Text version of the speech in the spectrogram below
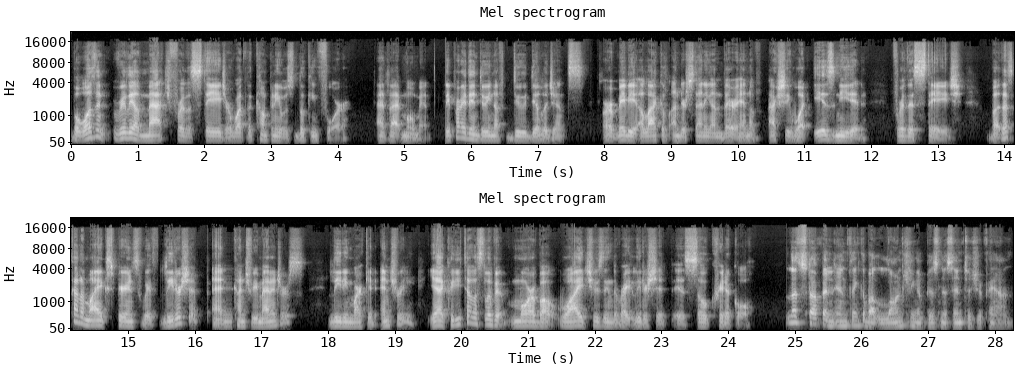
but wasn't really a match for the stage or what the company was looking for at that moment. They probably didn't do enough due diligence or maybe a lack of understanding on their end of actually what is needed for this stage. But that's kind of my experience with leadership and country managers leading market entry. Yeah, could you tell us a little bit more about why choosing the right leadership is so critical? Let's stop and, and think about launching a business into Japan.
